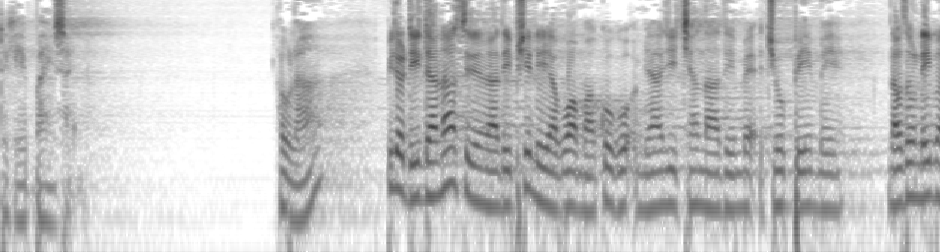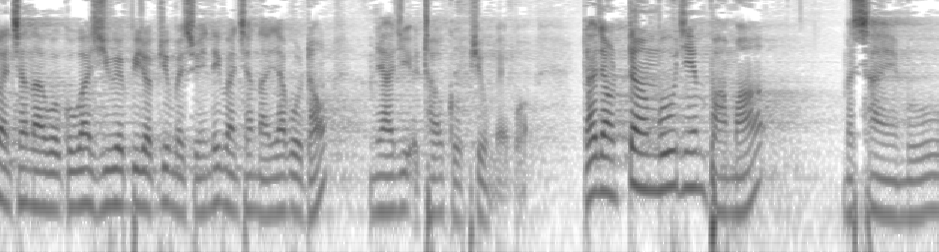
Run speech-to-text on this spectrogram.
တကယ်ပိုင်ဆိုင်တာဟုတ်လား ပြီးတော့ဒီဒါနစေတနာတွေဖြစ်လျက်ဘဝမှာကိုကိုအများကြီးချမ်းသာသေးမဲ့အကျိုးပေးမယ်နောက်ဆုံးနိဗ္ဗာန်ချမ်းသာကိုကိုကရည်ရွယ်ပြီးတော့ပြုမယ်ဆိုရင်နိဗ္ဗာန်ချမ်းသာရဖို့တောင်အများကြီးအထောက်အကူပြုမယ်ပေါ့ဒါကြောင့်တန်ဖိုးခြင်းဘာမှမဆိုင်ဘူး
